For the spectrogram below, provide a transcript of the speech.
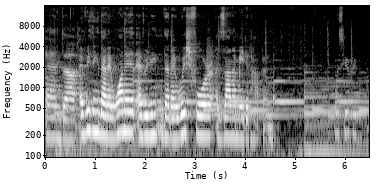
and uh, everything that I wanted, everything that I wished for, Xana made it happen. What's your favorite part?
